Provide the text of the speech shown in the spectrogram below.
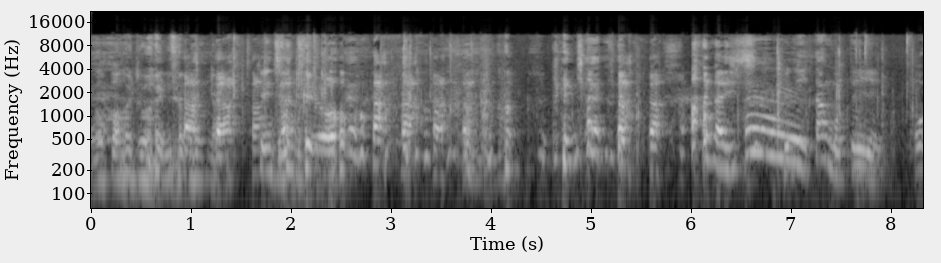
잉어빵을 좋아해서 괜찮대요. 괜찮대. 아나 이씨. 근데 딱 먹더니 어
